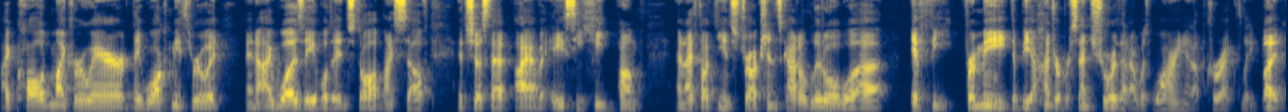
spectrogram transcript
I called Microair, they walked me through it, and I was able to install it myself. It's just that I have an AC heat pump, and I thought the instructions got a little uh, iffy for me to be 100% sure that I was wiring it up correctly. But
